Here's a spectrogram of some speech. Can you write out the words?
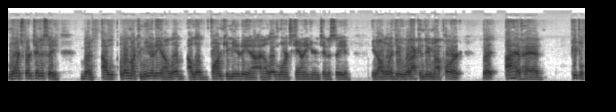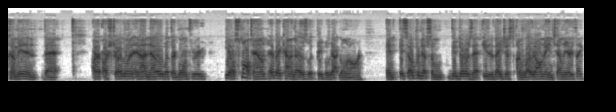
Lawrenceburg, Tennessee, but I, I love my community, and I love I love farm community, and I, and I love Lawrence County here in Tennessee, and you know I want to do what I can do my part, but I have had people come in that are, are struggling, and I know what they're going through. You know, small town, everybody kind of knows what people's got going on and it's opened up some good doors that either they just unload on me and tell me everything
